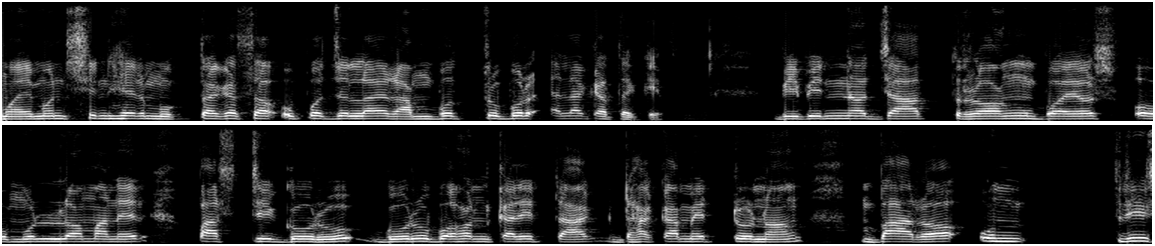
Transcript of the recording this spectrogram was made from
ময়মনসিংহের মুক্তাগাছা উপজেলার রামভদ্রপুর এলাকা থেকে। বিভিন্ন জাত, রং, বয়স ও মূল্যমানের পাঁচটি গরু গরু বহনকারী ট্রাক, ঢাকা মেট্রো নং বারো, উনত্রিশ,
